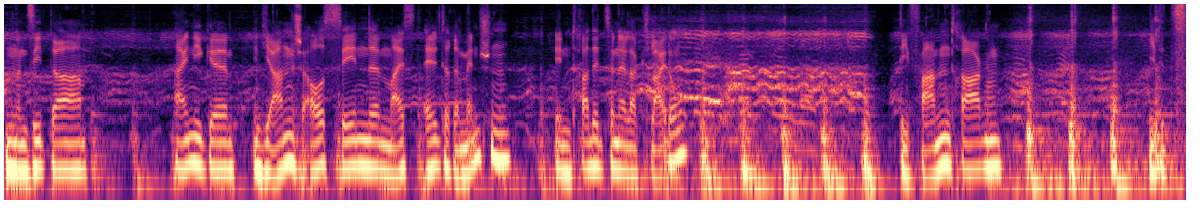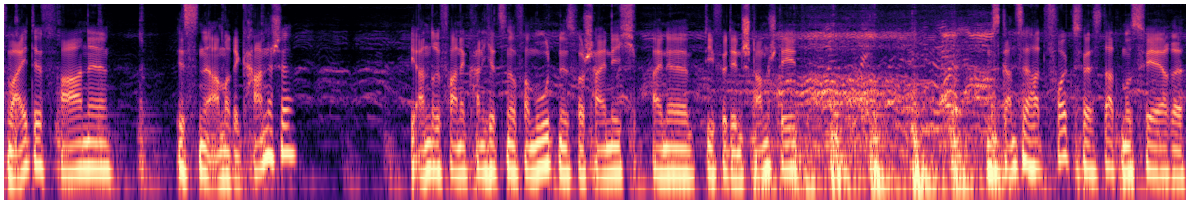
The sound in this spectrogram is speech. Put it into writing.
Und man sieht da einige indianisch aussehende, meist ältere Menschen in traditioneller Kleidung, die Fahnen tragen. Jede zweite Fahne ist eine amerikanische. Die andere Fahne kann ich jetzt nur vermuten, ist wahrscheinlich eine, die für den Stamm steht. Das Ganze hat Volksfestatmosphäre,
